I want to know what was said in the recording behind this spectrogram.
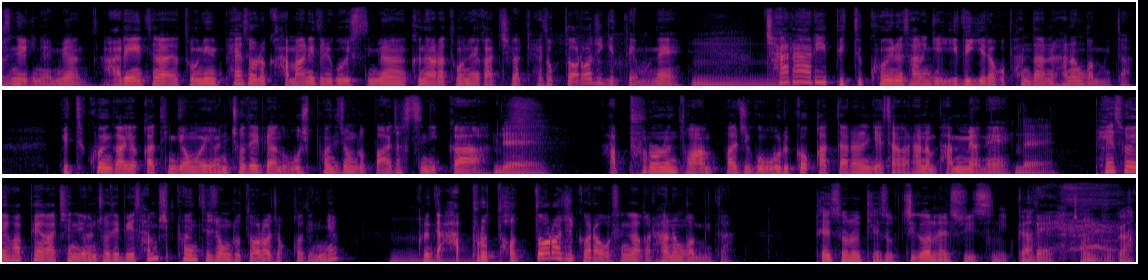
무슨 얘기냐면 아르헨티나 돈인 페소를 가만히 들고 있으면 그 나라 돈의 가치가 계속 떨어지기 때문에 음, 차라리 비트코인을 사는 게 이득이라고 판단을 하는 겁니다. 비트코인 가격 같은 경우에 연초 대비 한 50% 정도 빠졌으니까 네, 앞으로는 더 안 빠지고 오를 것 같다라는 예상을 하는 반면에 네. 페소의 화폐 가치는 연초 대비 30% 정도 떨어졌거든요. 음. 그런데 앞으로 더 떨어질 거라고 생각을 하는 겁니다. 페소는 계속 찍어낼 수 있으니까 네. 정부가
